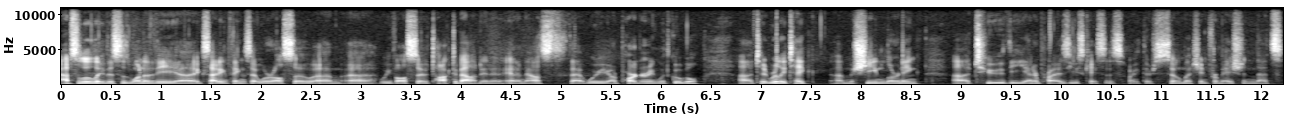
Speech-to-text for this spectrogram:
Absolutely. This is one of the uh, exciting things that we're also, um, uh, we've also talked about and, and, announced that we are partnering with Google uh, to really take uh, machine learning uh, to the enterprise use cases, right? There's so much information that's,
